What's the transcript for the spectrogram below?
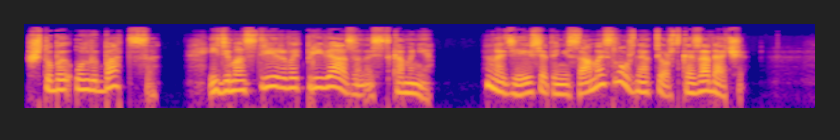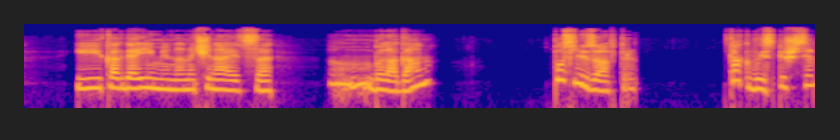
чтобы улыбаться и демонстрировать привязанность ко мне. Надеюсь, это не самая сложная актерская задача. И когда именно начинается «Балаган?» «Послезавтра. Как выспишься?»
